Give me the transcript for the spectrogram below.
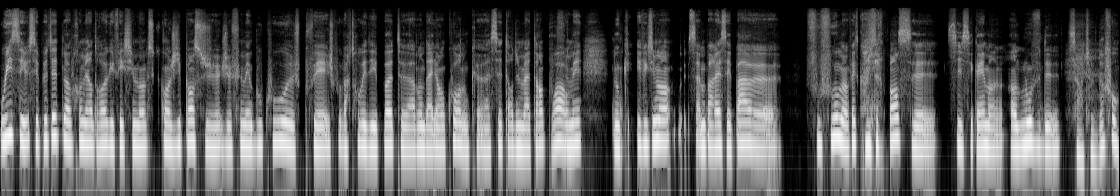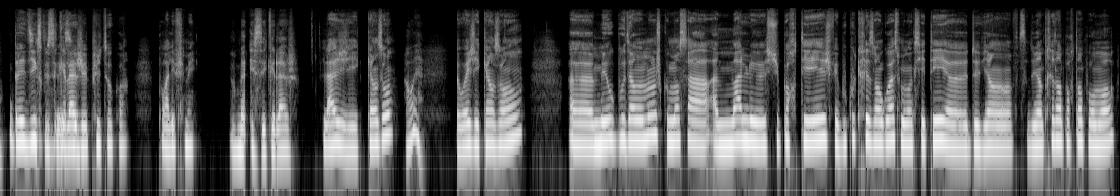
Oui, c'est peut-être ma première drogue, effectivement, parce que quand j'y pense, je, je fumais beaucoup. euh, Je pouvais, je pouvais retrouver des potes euh, avant d'aller en cours, donc euh, à 7 h du matin pour fumer. Donc, effectivement, ça me paraissait pas euh, foufou, mais en fait, quand j'y repense, euh, si, c'est quand même un, un move de C'est un truc de fou. d'addict. que c'est quel âge? lever plus tôt, quoi, pour aller fumer. Mais- Et c'est quel âge? Là, j'ai 15 ans. Ah ouais? Ouais, j'ai 15 ans. Euh, mais au bout d'un moment, je commence à, mal supporter. Je fais beaucoup de crises d'angoisse. Mon anxiété euh, devient, ça devient très important pour moi.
